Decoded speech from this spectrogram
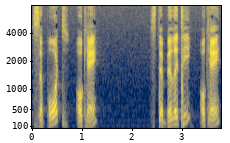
Support, okay. Stability, okay.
